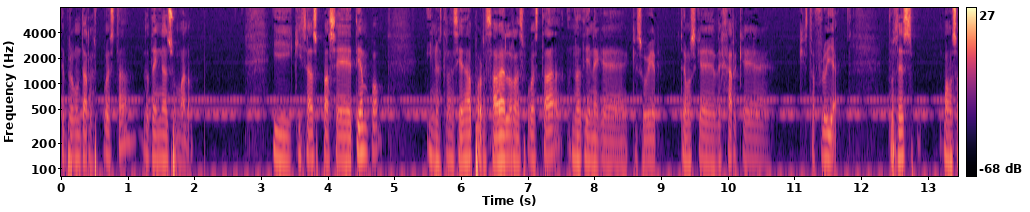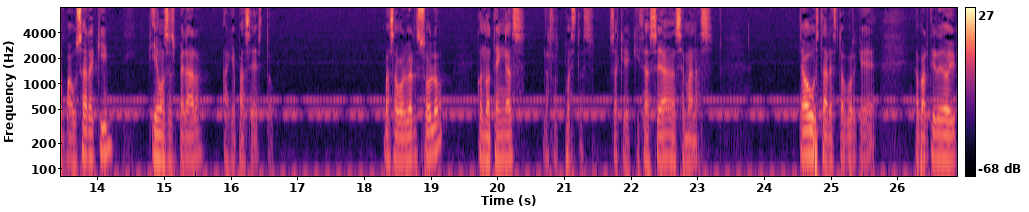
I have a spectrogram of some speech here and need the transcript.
de pregunta-respuesta, lo tenga en su mano y quizás pase tiempo y nuestra ansiedad por saber la respuesta no tiene que, subir. Tenemos que dejar que, esto fluya. Entonces vamos a pausar aquí y vamos a esperar a que pase esto. Vas a volver solo cuando tengas las respuestas. O sea que quizás sean semanas. Te va a gustar esto porque a partir de hoy,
